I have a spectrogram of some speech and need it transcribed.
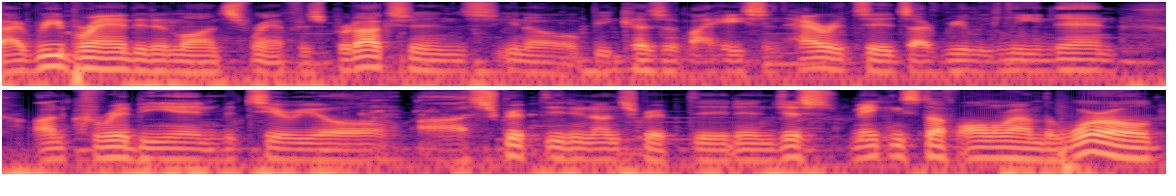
I rebranded and launched Ramfis Productions. You know, because of my Haitian heritage, I really leaned in on Caribbean material, uh, scripted and unscripted, and just making stuff all around the world.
